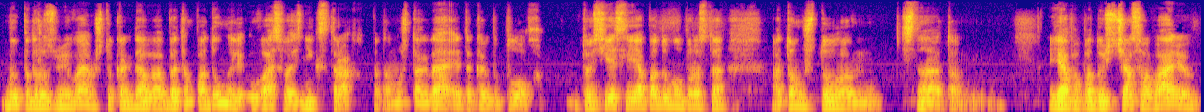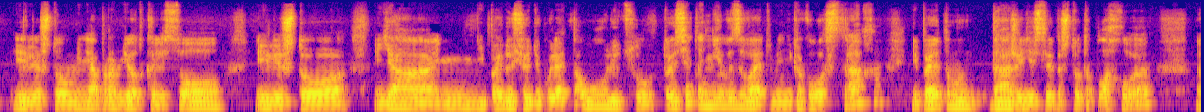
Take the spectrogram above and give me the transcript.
мы подразумеваем, что когда вы об этом подумали, у вас возник страх, потому что тогда это как бы плохо. То есть, если я подумал просто о том, что, не знаю, там, я попаду сейчас в аварию, или что у меня пробьет колесо, или что я не пойду сегодня гулять на улицу. То есть это не вызывает у меня никакого страха, и поэтому даже если это что-то плохое, э,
